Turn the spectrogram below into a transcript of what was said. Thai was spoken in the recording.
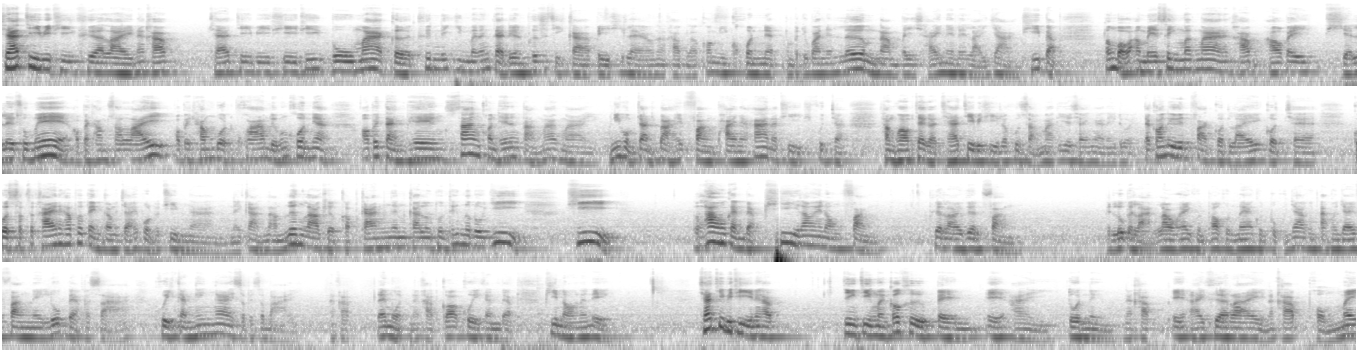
Chat GPT คืออะไรนะครับ Chat GPT ที่บูมมากเกิดขึ้นได้ยินมาตั้งแต่เดือนพฤศจิกาปีที่แล้วนะครับ แล้วก็มีคนเนี่ยปัจจุบันเนี่ยเริ่มนำไปใช้ในหลาย ๆ อย่างที่แบบต้องบอกว่า Amazing มาก ๆ นะครับ เอาไปเขียนเรซูเม่เอาไปทำสไลด์ เอาไปทำบทความหรือบางคนเนี่ย เอาไปแต่งเพลงสร้างคอนเทนต์ต่าง ๆ มากมาย วันนี้ผมจะอธิบายให้ฟังภายใน 5 นาที ที่คุณจะทำความเข้าใจกับ Chat GPT แล้วคุณสามารถที่จะใช้งานได้ด้วย แต่ก่อนอื่นฝากกดไลค์กดแชร์ กด Subscribe นะครับเพื่อเป็นกำลังใจให้ผมและทีมงาน ในการนำเรื่องราวเกี่ยวกับการเงินการลงทุนเทคโนโลยีที่เล่ากันแบบพี่เล่าให้น้องฟัง เพื่อนเล่าให้เพื่อนฟัง เป็นรูปเป็นหลานเล่าให้คุณพ่อคุณแม่คุณปู่คุณย่าคุณตาคุณยายฟังในรูปแบบภาษาคุยกันง่าย ๆ สบายๆนะครับ ได้หมดนะครับ ก็คุยกันแบบพี่น้องนั่นเอง ChatGPT นะครับจริงๆ มันก็คือเป็น AI ตัวหนึ่งนะครับ AI คืออะไรนะครับ ผมไม่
